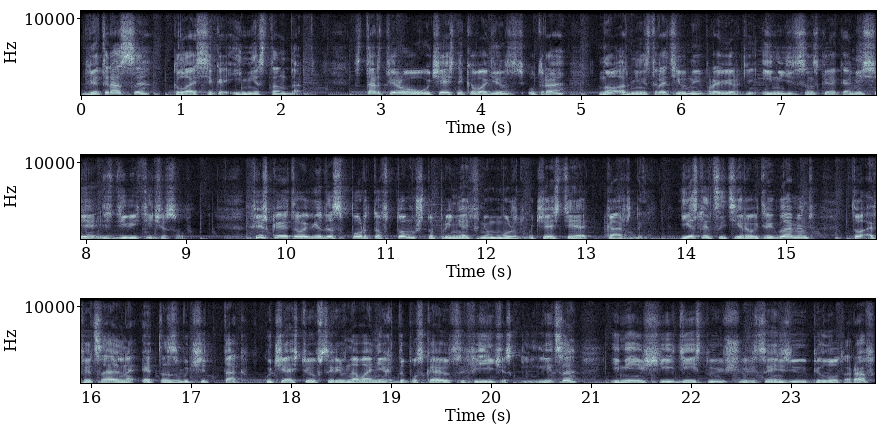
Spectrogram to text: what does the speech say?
Две трассы, классика и нестандарт. Старт первого участника в 11 утра, но административные проверки и медицинская комиссия с 9 часов. Фишка этого вида спорта в том, что принять в нем может участие каждый. Если цитировать регламент, то официально это звучит так. К участию в соревнованиях допускаются физические лица, имеющие действующую лицензию пилота РАФ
